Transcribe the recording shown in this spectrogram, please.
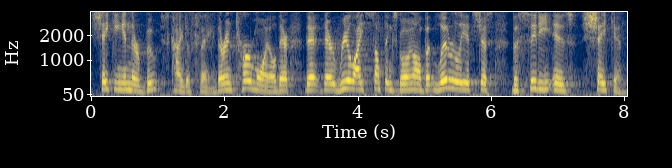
shaking in their boots kind of thing. They're in turmoil. They're, they they realize something's going on, but literally it's just the city is shaken.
